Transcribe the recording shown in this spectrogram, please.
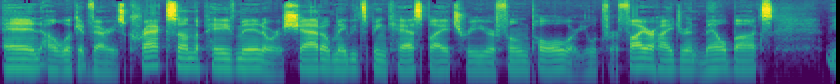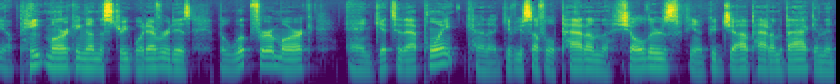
And I'll look at various cracks on the pavement or a shadow maybe it's being cast by a tree or a phone pole, or you look for a fire hydrant, mailbox, you know, paint marking on the street, whatever it is. But look for a mark and get to that point, kind of give yourself a little pat on the shoulders, you know, good job, pat on the back, and then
